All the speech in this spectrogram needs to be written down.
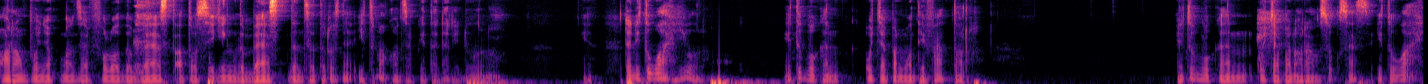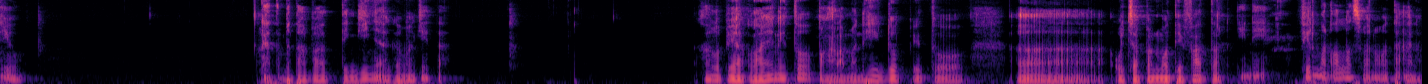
orang punya konsep follow the best atau seeking the best dan seterusnya. Itu mah konsep kita dari dulu. Ya. dan itu wahyu loh. itu bukan ucapan motivator. Itu bukan ucapan orang sukses. Itu wahyu. Lihat betapa tingginya agama kita. Kalau pihak lain itu pengalaman hidup itu uh, ucapan motivator ini firman Allah Subhanahu wa taala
